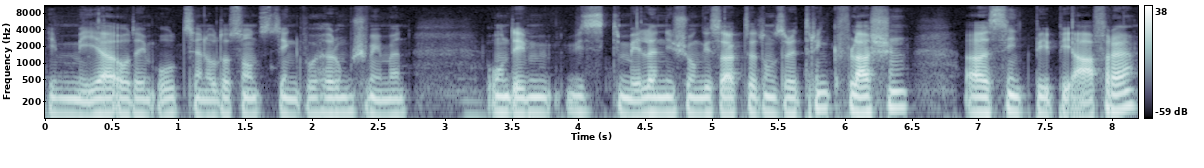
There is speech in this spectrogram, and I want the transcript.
im Meer oder im Ozean oder sonst irgendwo herumschwimmen. Und eben, wie es die Melanie schon gesagt hat, unsere Trinkflaschen äh, sind BPA-frei.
